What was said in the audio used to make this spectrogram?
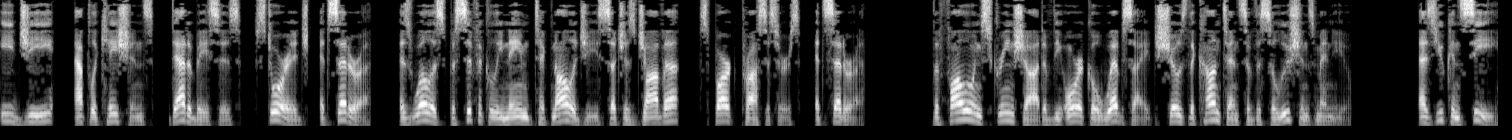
e.g., applications, databases, storage, etc., as well as specifically named technologies such as Java, SPARC processors, etc. The following screenshot of the Oracle website shows the contents of the solutions menu. As you can see,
